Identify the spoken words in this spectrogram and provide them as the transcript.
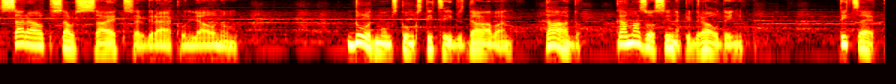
sarautu savus saites ar grēku un ļaunumu. Dod mums, kungs, ticības dāvanu, tādu kā mazo sinepju graudiņu. Ticēt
